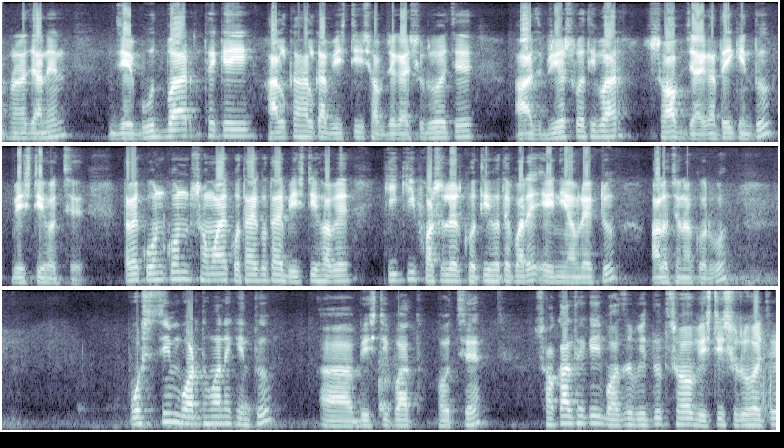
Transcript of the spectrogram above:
আপনারা জানেন যে বুধবার থেকেই হালকা হালকা বৃষ্টি সব জায়গায় শুরু হয়েছে। আজ বৃহস্পতিবার সব জায়গাতেই কিন্তু বৃষ্টি হচ্ছে। তবে কোন কোন সময় কোথায় কোথায় বৃষ্টি হবে, কি কি ফসলের ক্ষতি হতে পারে, এই নিয়ে আমরা একটু আলোচনা করব। পশ্চিম বর্ধমানে কিন্তু বৃষ্টিপাত হচ্ছে। সকাল থেকেই বজ্রবিদ্যুৎ সহ বৃষ্টি শুরু হয়েছে,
